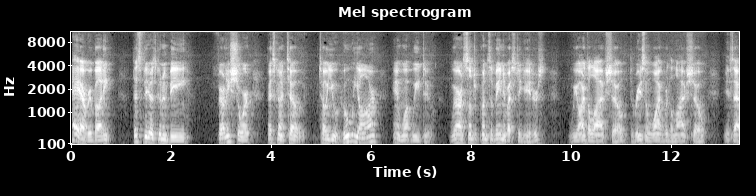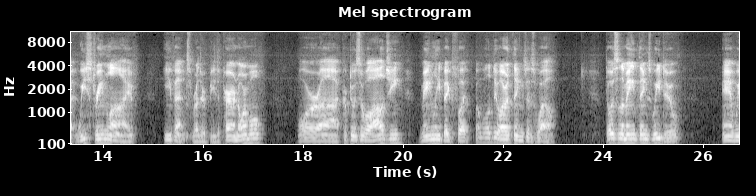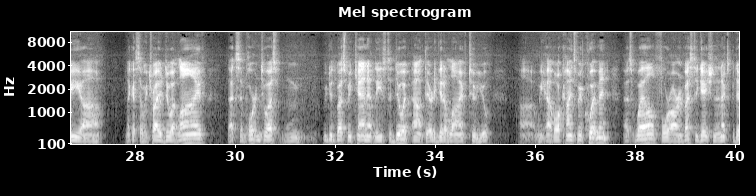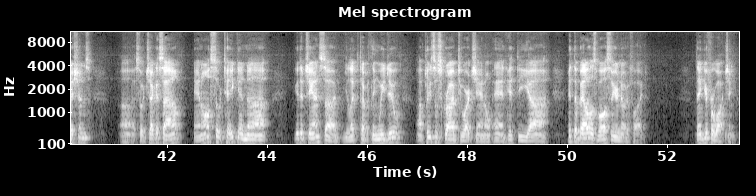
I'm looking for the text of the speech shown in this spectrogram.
Hey everybody, this video is going to be fairly short. It's going to tell, tell you who we are and what we do. We are Central Pennsylvania Investigators. We are the live show. The reason why we're the live show is that we stream live events, whether it be the paranormal or uh, cryptozoology, mainly Bigfoot, but we'll do other things as well. Those are the main things we do. And we, uh, like I said, we try to do it live that's important to us. Mm, we do the best we can, at least, to do it out there, to get it live to you. Uh, we have all kinds of equipment as well for our investigations and expeditions. Uh, so check us out. And also take and uh, get the chance, uh, you like the type of thing we do, uh, please subscribe to our channel and hit the, uh, hit the bell as well so you're notified. Thank you for watching.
